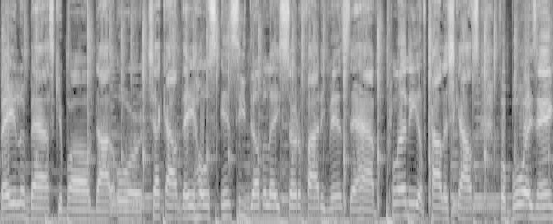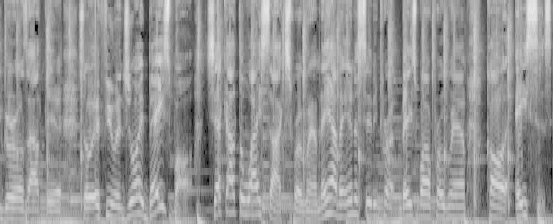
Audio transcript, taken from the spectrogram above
BaylorBasketball.org. Check out, they host NCAA certified events that have plenty of college scouts for boys and girls out there. So if you enjoy baseball, check out the White Sox program. They have an inner city pro- baseball program called ACES,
